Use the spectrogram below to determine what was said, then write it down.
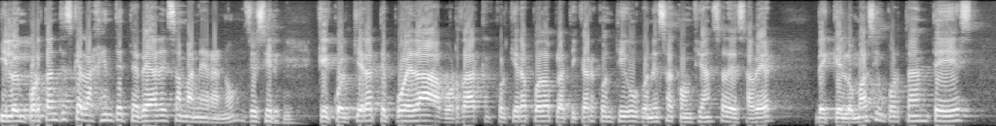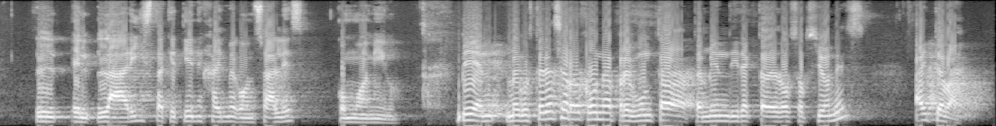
Y lo importante es que la gente te vea de esa manera, ¿no? Es decir, que cualquiera te pueda abordar, que cualquiera pueda platicar contigo con esa confianza de saber de que lo más importante es la arista que tiene Jaime González como amigo. Bien, me gustaría cerrar con una pregunta también directa de dos opciones. Ahí te va.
